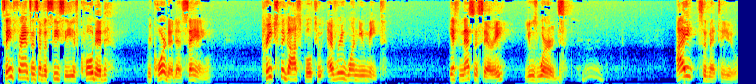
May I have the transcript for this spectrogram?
St. Francis of Assisi is quoted, recorded as saying, Preach the gospel to everyone you meet. If necessary, use words. I submit to you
